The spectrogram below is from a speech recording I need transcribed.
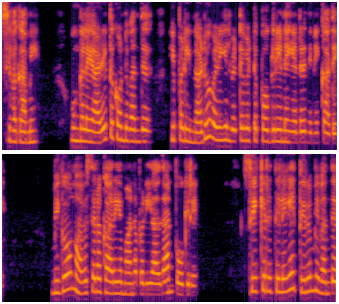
சிவகாமி உங்களை அழைத்து கொண்டு வந்து இப்படி நடு வழியில் விட்டுவிட்டு போகிறேனே என்று நினைக்காதே. மிகவும் அவசர காரியமானபடியால் தான் போகிறேன். சீக்கிரத்திலேயே திரும்பி வந்து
